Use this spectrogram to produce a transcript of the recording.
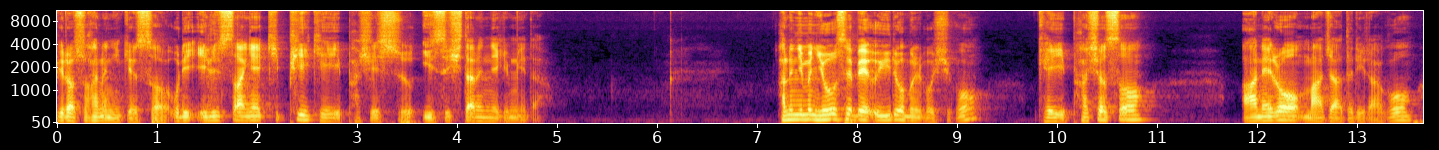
비로소 하느님께서 우리 일상에 깊이 개입하실 수 있으시다는 얘기입니다. 하느님은 요셉의 의로움을 보시고 개입하셔서 아내로 맞아들이라고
